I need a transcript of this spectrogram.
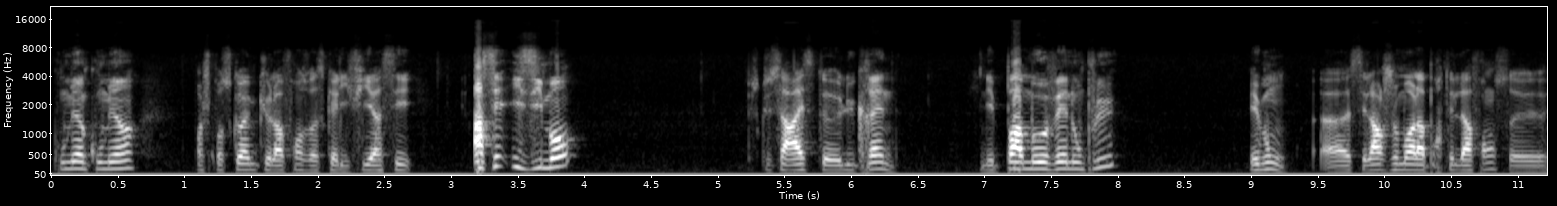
combien, combien. Moi, je pense quand même que la France va se qualifier assez, assez aisément. Puisque ça reste euh, l'Ukraine, qui n'est pas mauvais non plus. Mais bon, euh, c'est largement à la portée de la France. Euh,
